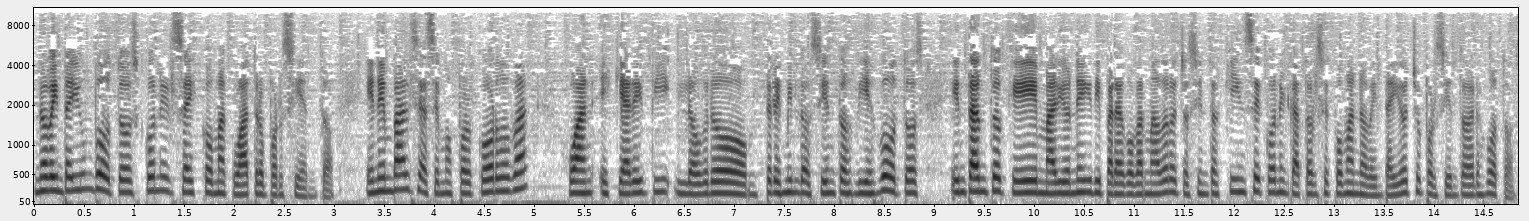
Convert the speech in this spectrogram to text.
91 votos con el 6,4%. En Embalse hacemos por Córdoba, Juan Schiaretti logró 3.210 votos, en tanto que Mario Negri para gobernador 815 con el 14,98% de los votos.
